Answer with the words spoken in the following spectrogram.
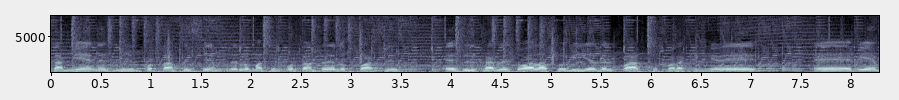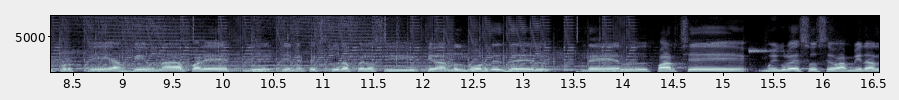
también es muy importante siempre, lo más importante de los parches es lijarle todas las orillas del parche para que quede eh, bien porque aunque una pared tiene textura pero si quedan los bordes del, parche muy gruesos se va a mirar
